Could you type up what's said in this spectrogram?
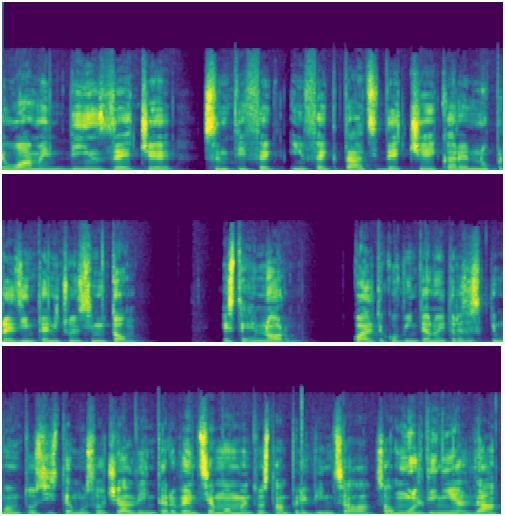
6-7 oameni din 10 sunt infec- infectați de cei care nu prezintă niciun simptom. Este enorm. Cu alte cuvinte, noi trebuie să schimbăm tot sistemul social de intervenție în momentul ăsta în privința, sau mult din el, da?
